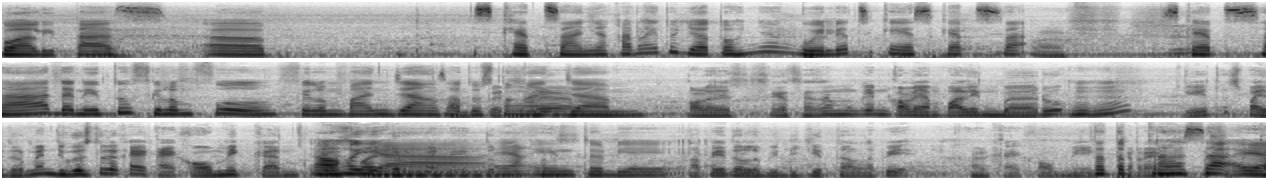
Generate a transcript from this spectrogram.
kualitas eh, sketsanya. Karena itu jatuhnya gue lihat sih kayak sketsa. Sketsa dan itu film full film panjang satu setengah jam. Kalau sketsa mungkin kalau yang paling baru Mm-mm. ya itu Spider-Man juga tuh kayak kayak komik kan. Kayak Oh iya, Spider-Man Into yang itu dia Tapi itu lebih digital tapi kayak komik. Tetep Keren. kerasa ya,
